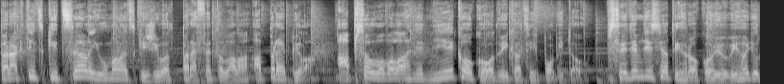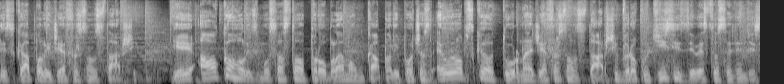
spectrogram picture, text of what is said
Prakticky celý umelecký život prefetovala a prepila. Absolvovala hneď niekoľko odvýkacích pobytov. V 70 rokoch ju vyhodili z kapely Jefferson Starship. Jej alkoholizmus sa stal problémom kapely počas európskeho turné Jefferson Starship v roku 1978.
